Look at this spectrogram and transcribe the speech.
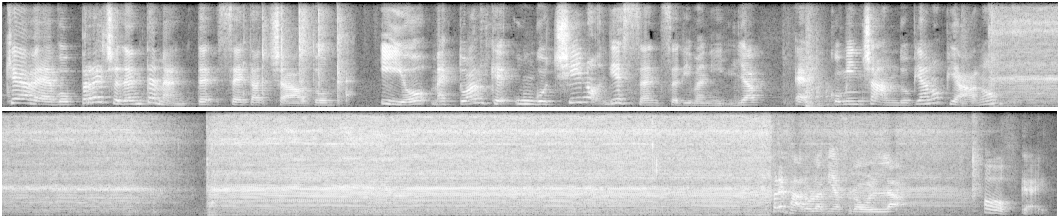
che avevo precedentemente setacciato. Io metto anche un goccino di essenza di vaniglia. E cominciando piano piano preparo la mia frolla. Ok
